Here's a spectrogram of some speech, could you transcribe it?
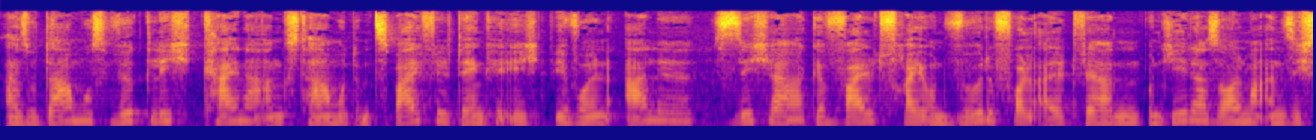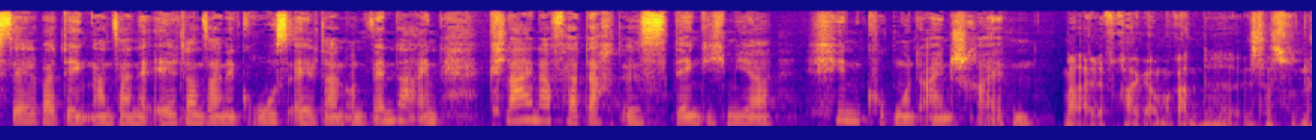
Also da muss wirklich keine Angst haben und im Zweifel denke ich, wir wollen alle sicher, gewaltfrei und würdevoll alt werden und jeder soll mal an sich selber denken, an seine Eltern, seine Großeltern und wenn da ein kleiner Verdacht ist, denke ich mir, hingucken und einschreiten. Mal eine Frage am Rande. Ist das so ein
